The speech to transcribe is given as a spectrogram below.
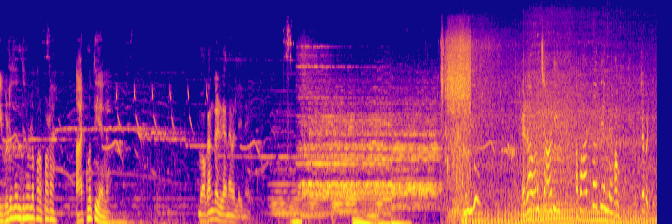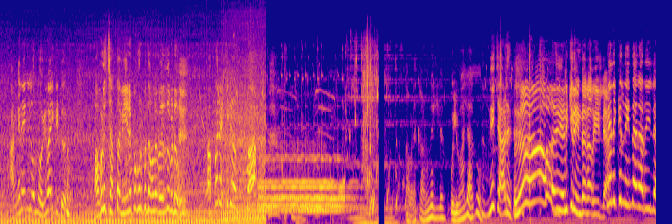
ഇവിടുന്ന് എന്തിനുള്ള പുറപ്പാടാ? ആത്മഹത്യ ചെയ്യാനാ? മുഖം കഴുകാനാവല്ലേ ഇനി? എടാ അവൾ ചാടി. അപ്പൊ ആത്മഹത്യ തന്നെ രക്ഷപ്പെട്ടു. അങ്ങനെയെങ്കിലും ഒന്ന് ഒഴിവായി കിട്ടുമല്ലോ. അവൾ ചത്ത വീരപ്പക്കുറിപ്പ് നമ്മളെ വെറുതെ വിടും. അപ്പൊ രക്ഷിക്കണം. വാ. അവളെ കാണുന്നില്ല പുലിവാലാകൂ. നീ ചാട്. എനിക്ക് നീന്താൻ അറിയില്ല. എനിക്ക് നീന്താൻ അറിയില്ല.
